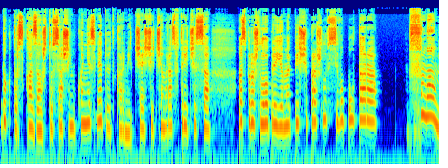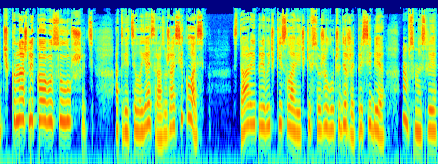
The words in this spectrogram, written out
«Доктор сказал, что Сашеньку не следует кормить чаще, чем раз в три часа, а с прошлого приема пищи прошло всего полтора». «Мамочка, нашли кого слушать», — ответила я и сразу же осеклась. Старые привычки и словечки все же лучше держать при себе. В смысле,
